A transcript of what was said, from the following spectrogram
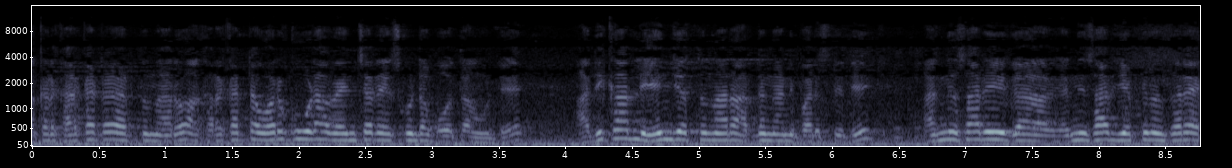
అక్కడ కరకట్ట కడుతున్నారో ఆ కరకట్ట వరకు కూడా వెంచర్ వేసుకుంటూ పోతా ఉంటే అధికారులు ఏం చేస్తున్నారో అర్థం కాని పరిస్థితి. అన్నిసారి ఎన్నిసార్లు చెప్పినా సరే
